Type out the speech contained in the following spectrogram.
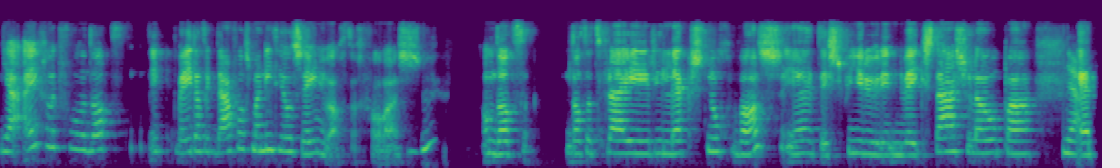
ja, eigenlijk voelde dat. Ik weet dat ik daar volgens mij niet heel zenuwachtig voor was. Mhm. Omdat dat het vrij relaxed nog was. Ja, het is vier uur in de week stage lopen. Ja. En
